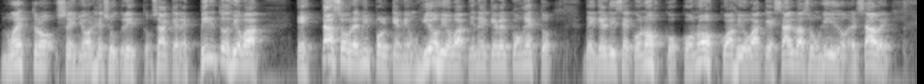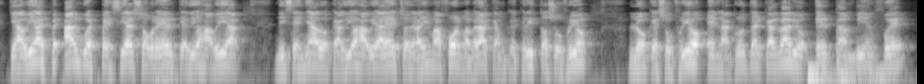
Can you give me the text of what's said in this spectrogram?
nuestro Señor Jesucristo. O sea que el Espíritu de Jehová está sobre mí porque me ungió Jehová. Tiene que ver con esto de que él dice, conozco, conozco a Jehová que salva a su ungido. Él sabe que había algo especial sobre él que Dios había diseñado, que a Dios había hecho de la misma forma, ¿verdad? Que aunque Cristo sufrió lo que sufrió en la cruz del Calvario, él también fue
